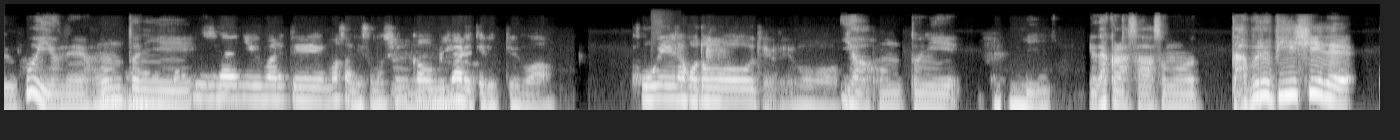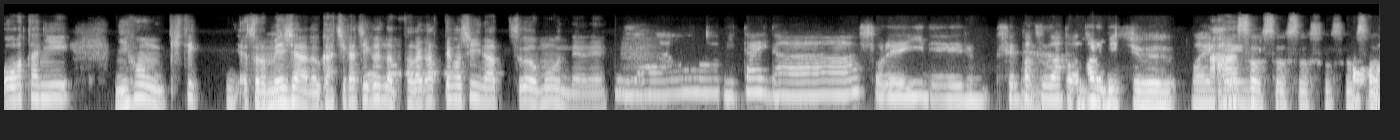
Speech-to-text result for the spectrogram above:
すごいよね、本当に時代に生まれて、まさにその瞬間を見られてるっていうのは、光栄なことだよね、もいや、本当に。う。いや、だからさ、その、WBC で大谷、日本来て、そのメジャーのガチガチ軍団と戦ってほしいなってすごい思うんだよね。いやー、見たいなー。それいいね。先発の後はダルビッシュ、前ああ、剣そうそうそうそうそうそう。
